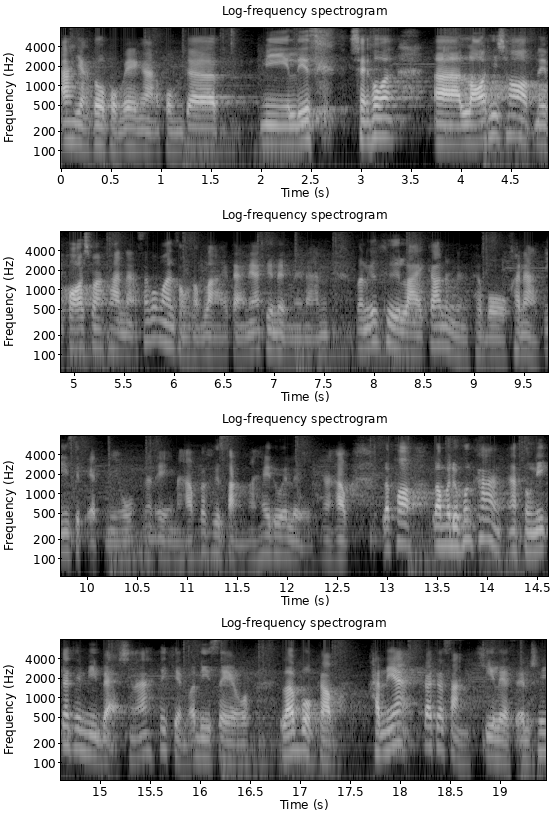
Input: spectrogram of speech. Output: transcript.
อะอย่างตัวผมเองอะผมจะ มีลิสต์ใช้คำว่าล้อที่ชอบใน Porsche บางคันอะสักประมาณ2อสลาย แต่เนี้ยคือหนึ่งในนั้น มันก็คือลาย 911 Turbo ขนาด 21 นิ้วนั่นเองนะครับ ก็คือสั่งมาให้ด้วยเลยนะครับ แล้วพอเรามาดูข้างๆอะตรงนี้ก็จะมีแบตนะที่เขียนว่าดีเซล แล้วบวกกับคันเนี้ยก็จะสั่ง keyless entry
